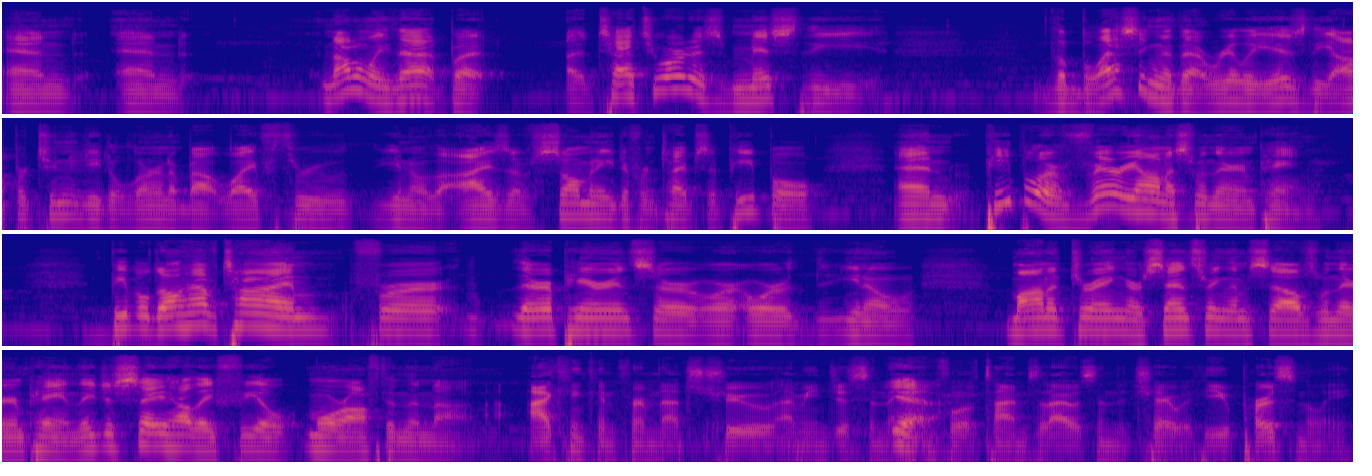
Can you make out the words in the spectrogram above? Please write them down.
and and not only that, but uh, tattoo artists miss the the blessing that that really is the opportunity to learn about life through you know the eyes of so many different types of people. And people are very honest when they're in pain. People don't have time for their appearance or, or, or you know monitoring or censoring themselves when they're in pain. They just say how they feel more often than not. I can confirm that's true. I mean, just in the Yeah. handful of times that I was in the chair with you personally,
